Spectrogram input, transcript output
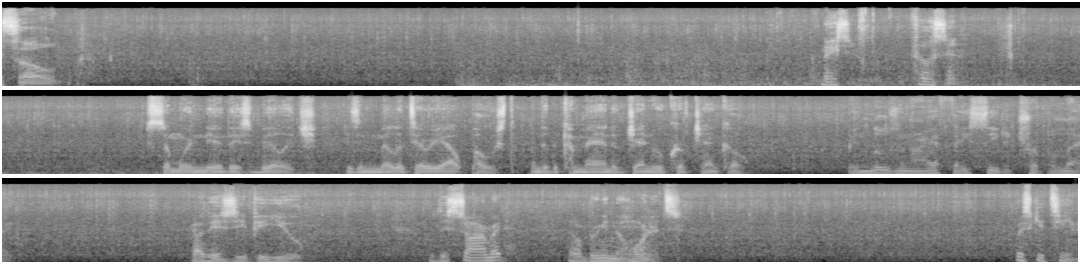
Gets old. Mason, fill us in. Somewhere near this village is a military outpost under the command of General Kravchenko. Been losing our FAC to AAA. Probably a ZPU. We'll disarm it, then we'll bring in the Hornets. Whiskey team,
